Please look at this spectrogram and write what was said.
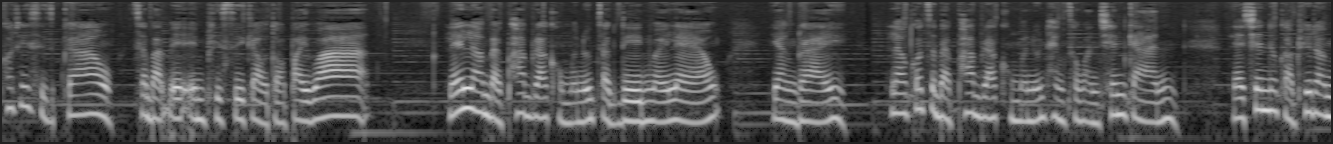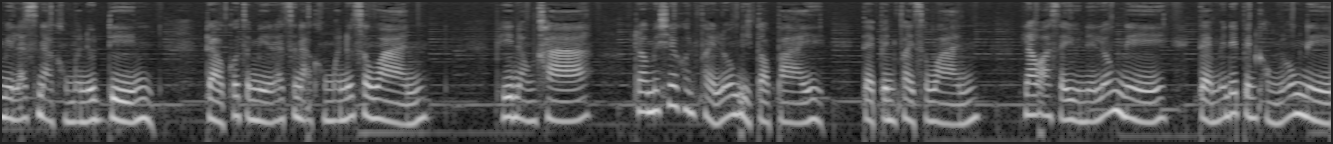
ข้อที่ 49 ฉบับ AMPC เก่าต่อไปว่า และเราแบกภาพรักของมนุษย์จากดินไว้แล้ว อย่างไร เราก็จะแบกภาพรักของมนุษย์แห่งสวรรค์เช่นกัน และเช่นเดียวกับที่เรามีลักษณะของมนุษย์ดิน เราก็จะมีลักษณะของมนุษย์สวรรค์ พี่น้องคะ เราไม่ใช่คนฝ่ายโลกอีกต่อไป แต่เป็นฝ่ายสวรรค์ เราอาศัยอยู่ในโลกนี้ แต่ไม่ได้เป็นของโลกนี้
